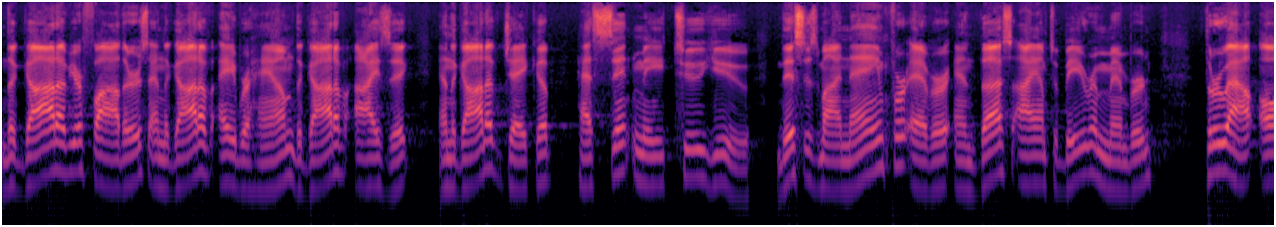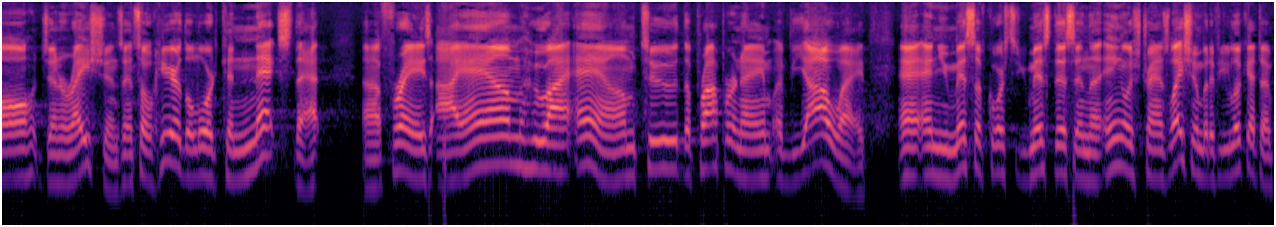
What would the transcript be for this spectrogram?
the God of your fathers, and the God of Abraham, the God of Isaac, and the God of Jacob, has sent me to you. This is my name forever, and thus I am to be remembered throughout all generations. And so here the Lord connects that uh, phrase, I am who I am, to the proper name of Yahweh. And, and, you miss, of course, you miss this in the English translation, but if you look at the,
